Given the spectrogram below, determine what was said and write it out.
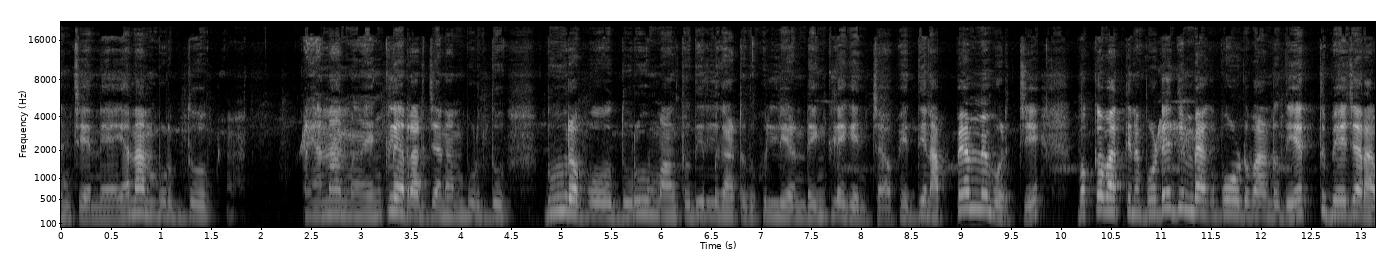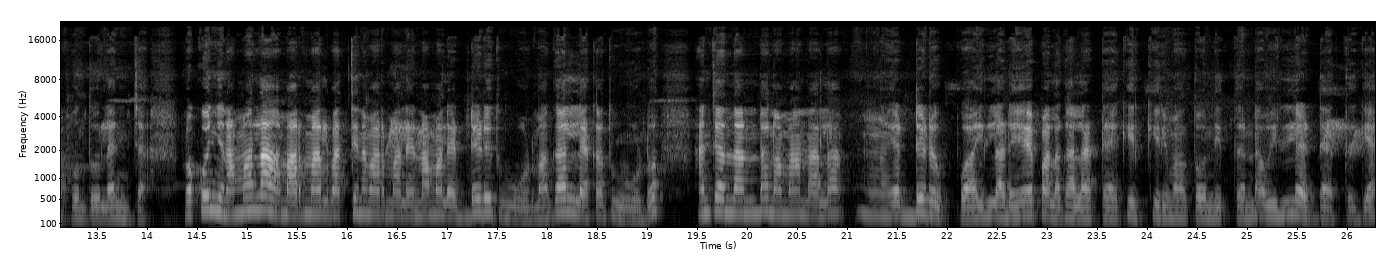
ಅಂಚೆನೆ ಎನನ್ ನಾನು ಎಂಕ್ಲೆನ್ ರಡ್ಡ್ ನಾನು ಬುಡ್ದು ದೂರ ಪೋದು ರೂಮ್ ಮಲ್ತುದು ಇಲ್ಲು ಹುಲ್ಲಿ ಕುಲ್ಲಿ ಅಂಡೆ ಎಂಕ್ಲೆಗ್ ಎಂಚ ಪೆದ್ದಿನ ಅಪ್ಪೆಮ್ಮೆ ಬೊಡ್ಚಿ, ಬೊಕ್ಕ ಬತ್ತಿನ ದಿಂಬ್ಯಾಗ ಬೋರ್ಡ್ ಪಂಡುದು ಎತ್ತು ಬೇಜಾರಾಪುಂತು ಲಂಚ. ಬೊಕ್ಕ ಒಂಜಿ ನಮಲ, ಮರ್ಮಲ್, ಬತ್ತಿನ ಮರ್ಮಲೆ, ನಮಲ ಎಡ್ಡೆಡೆ ತೂಡು ಮಗಲ್ ಲೆಕ್ಕ ತೂಡು ಅಂಚಂದಂಡ ನಮನಲ ಎಡ್ಡೆಡೆ ಉಪ್ಪು ಇಲ್ಲಡೆ ಏಪಲ ಗಲಾಟೆ ಕಿರಿಕಿರಿ ಮಲ್ತೊಂದಿತ್ತಂಡ ಅವು ಇಲ್ಲ ಎಡ್ಡೆ ಅತ್ತಿಗೆ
